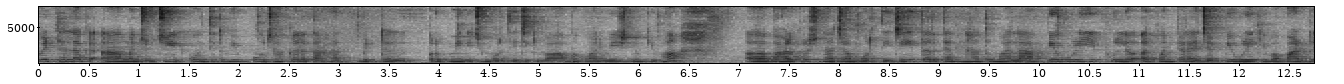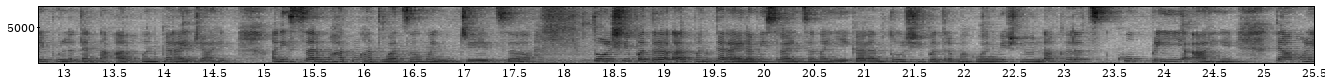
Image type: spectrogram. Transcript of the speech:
विठ्ठला म्हणजे जी कोणती तुम्ही पूजा करत आहात विठ्ठल रुक्मिणीची मूर्तीची किंवा भगवान विष्णू किंवा बाळकृष्णाच्या मूर्तीची तर त्यांना तुम्हाला पिवळी फुलं अर्पण करायची आहे पिवळी किंवा पांढरी फुलं त्यांना अर्पण करायची आहेत. आणि सर्वात महत्त्वाचं म्हणजेच तुळशीपत्र अर्पण करायला विसरायचं नाही आहे कारण तुळशीपत्र भगवान विष्णूंना खरंच खूप प्रिय आहे. त्यामुळे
